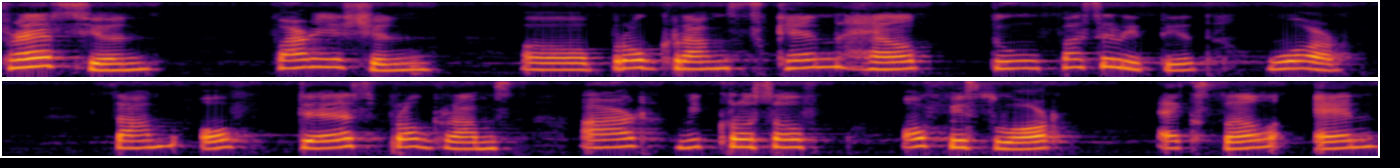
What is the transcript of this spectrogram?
version variation uh, programs can help to facilitate work. Some of these programs are Microsoft Office Word, Excel, and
